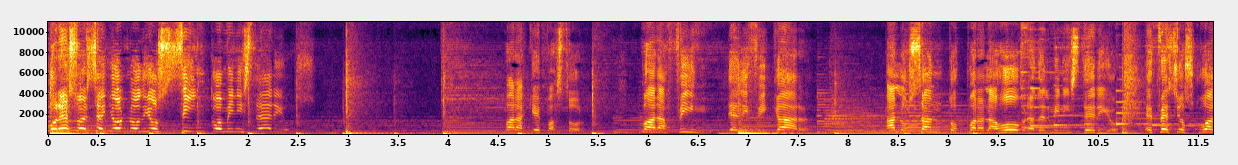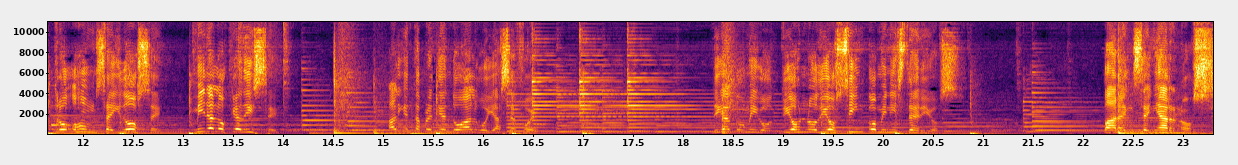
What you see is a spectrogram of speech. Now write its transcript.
Por eso el Señor nos dio cinco ministerios. ¿Para qué, pastor? Para fin de edificar a los santos para la obra del ministerio. Efesios 4, 11 y 12. Mira lo que dice. Alguien está aprendiendo algo y ya se fue. Diga conmigo, Dios nos dio cinco ministerios para enseñarnos,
